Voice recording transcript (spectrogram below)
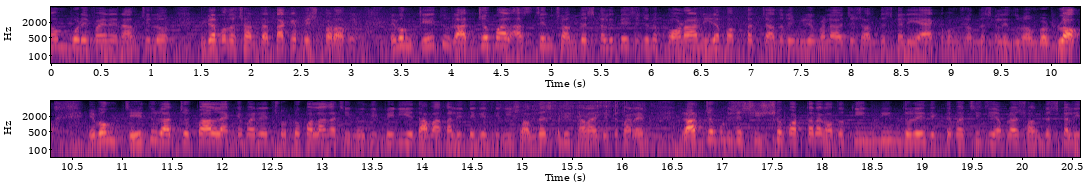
নম্বর এফআইআর নাম ছিল নিরাপদ সর্দার, তাকে পেশ করা হবে। এবং যেহেতু রাজ্যপাল আসছেন সন্দেশকালীতে সেজন্য কড়া নিরাপত্তার চাদরে মিলে ফেলা হয়েছে সন্দেশকালী এক এবং সন্দেশকালী দু নম্বর ব্লক। এবং যেহেতু রাজ্যপাল একেবারে ছোট কলাগাছি নদী পেরিয়ে ধামাখালি থেকে তিনি সন্দেশকালী থানায় যেতে পারেন, রাজ্য পুলিশের শীর্ষ কর্তারা গত তিন দিন ধরেই দেখতে পাচ্ছি যে আমরা সন্দেশখালী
